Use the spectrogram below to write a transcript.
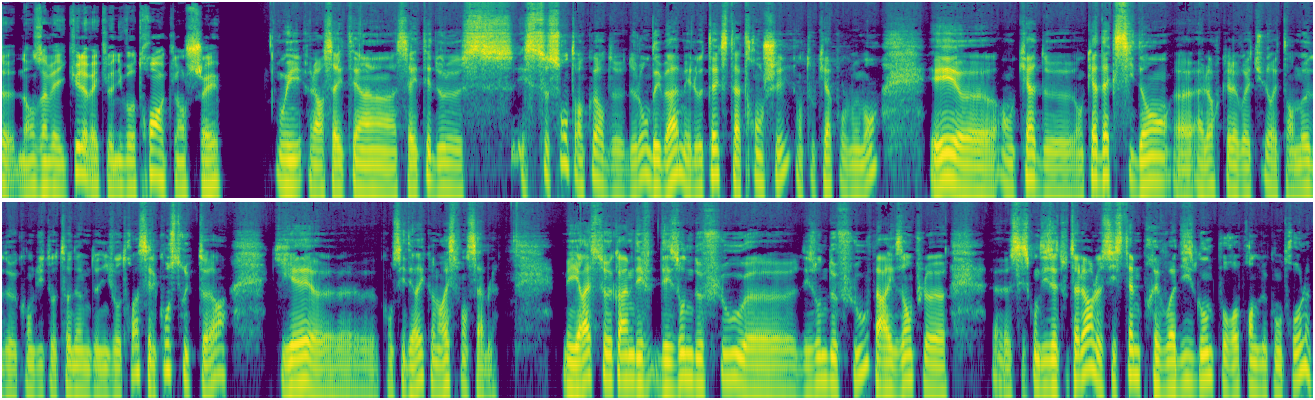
dans un véhicule avec le niveau 3 enclenché? Oui, alors ça a été un, ça a été de, et ce sont encore de, longs débats, mais le texte a tranché, en tout cas pour le moment. Et euh, en cas de, en cas d'accident, euh, alors que la voiture est en mode conduite autonome de niveau 3, c'est le constructeur qui est euh, considéré comme responsable. Mais il reste quand même des, zones de flou, des zones de flou. Par exemple, c'est ce qu'on disait tout à l'heure, le système prévoit 10 secondes pour reprendre le contrôle.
